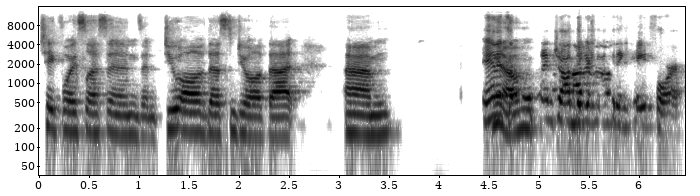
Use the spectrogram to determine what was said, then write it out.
take voice lessons and do all of this and do all of that. Um, and it's know, a full-time job that you're not getting paid for.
